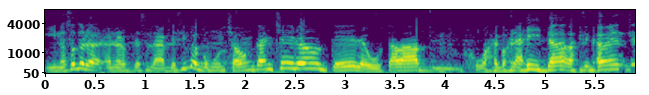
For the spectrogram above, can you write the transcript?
y nosotros lo- nos lo presentan al principio como un chabón canchero que le gustaba mm, jugar con la guita, básicamente.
